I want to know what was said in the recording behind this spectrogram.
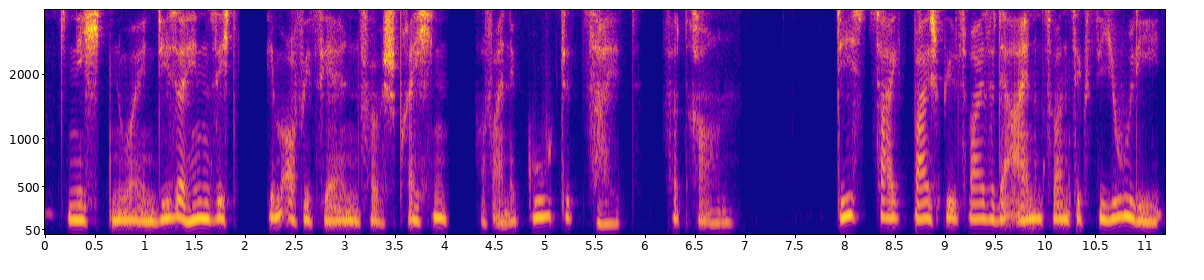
und nicht nur in dieser Hinsicht dem offiziellen Versprechen auf eine gute Zeit vertrauen. Dies zeigt beispielsweise der 21. Juli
